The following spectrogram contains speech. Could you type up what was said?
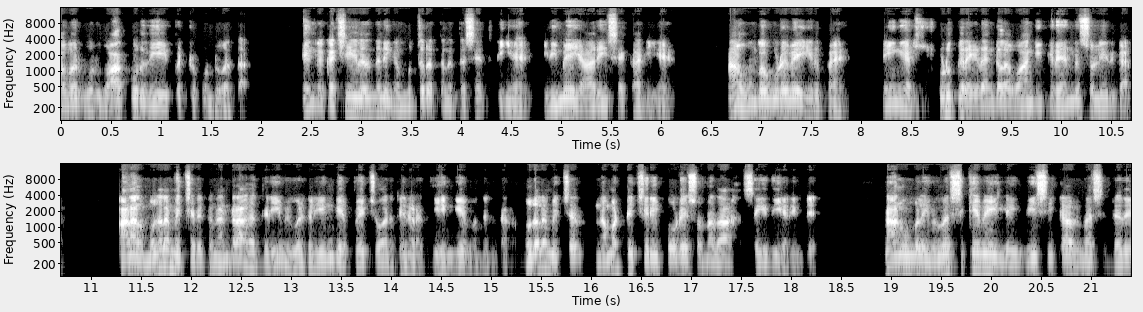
அவர் ஒரு வாக்குறுதியை பெற்றுக் கொண்டு வந்தார். எங்க கட்சியிலிருந்து நீங்க முத்துரத்தனத்தை சேர்த்துட்டீங்க இனிமே யாரையும் சேர்க்காதீங்க. நான் உங்க கூடவே இருப்பேன். நீங்க கொடுக்குற இடங்களை வாங்கிக்கிறேன்னு சொல்லியிருக்காரு. ஆனால் முதலமைச்சருக்கு நன்றாக தெரியும் இவர்கள் எங்கே பேச்சுவார்த்தை நடத்தி எங்கே வந்திருந்தார் முதலமைச்சர் நமட்டு சிரிப்போடே சொன்னதாக செய்தி அறிந்து நான் உங்களை விமர்சிக்கவே இல்லை. விசிகா விமர்சித்தது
